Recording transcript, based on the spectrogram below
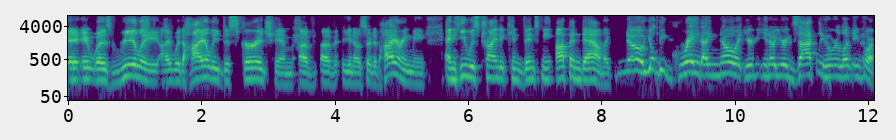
it, it, was really i would highly discourage him of of you know sort of hiring me. And he was trying to convince me up and down like no you'll be great. I know it. You're you know you're exactly who we're looking for.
